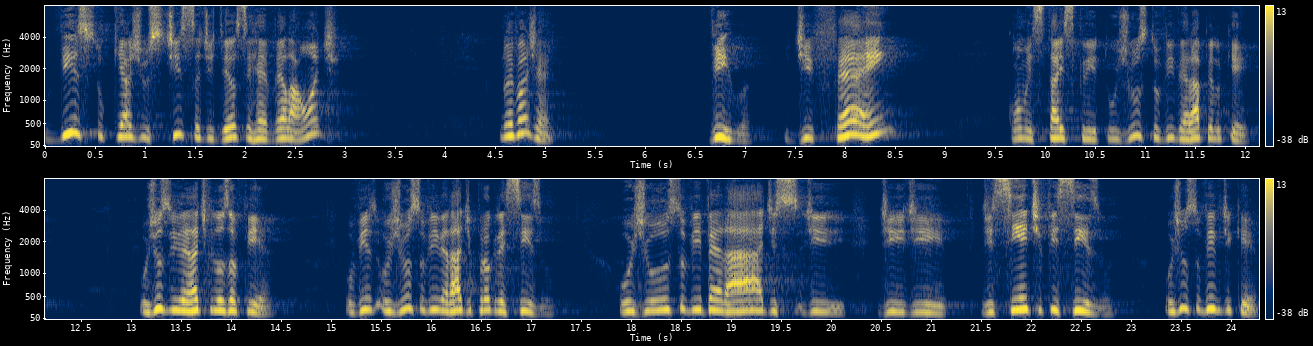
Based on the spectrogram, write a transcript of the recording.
Visto que a justiça de Deus se revela aonde? no Evangelho. Vírgula. De fé em, como está escrito, o justo viverá pelo quê? O justo viverá de filosofia. O, o justo viverá de progressismo. O justo viverá de, de, de, de, de cientificismo. O justo vive de quê?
